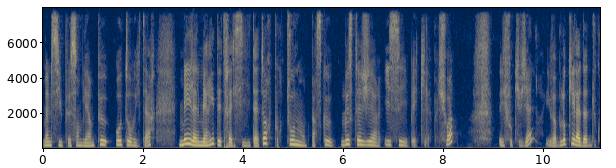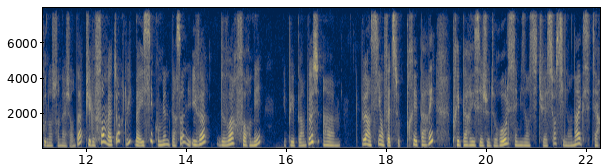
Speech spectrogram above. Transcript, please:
même s'il peut sembler un peu autoritaire, mais il a le mérite d'être facilitateur pour tout le monde parce que le stagiaire, il sait ben, qu'il n'a pas le choix, il faut qu'il vienne, il va bloquer la date du coup dans son agenda, puis le formateur, lui, ben, il sait combien de personnes il va devoir former, et puis il peut un peu... Euh, peut ainsi en fait se préparer, préparer ses jeux de rôle, ses mises en situation s'il en a, etc.,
